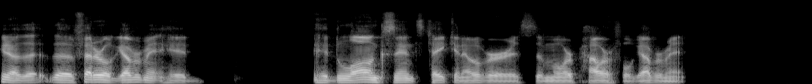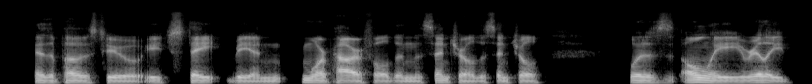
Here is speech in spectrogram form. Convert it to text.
you know, the, the federal government had had long since taken over as the more powerful government as opposed to each state being more powerful than the central. The central was only really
